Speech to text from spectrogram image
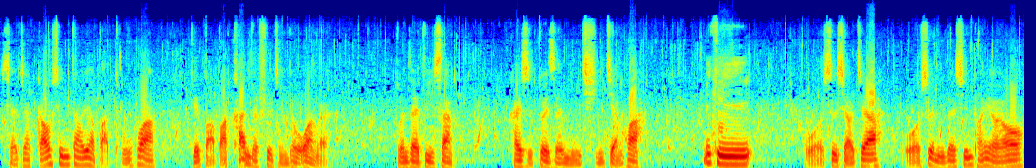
小佳高兴到要把图画给爸爸看的事情都忘了。蹲在地上，开始对着米奇讲话：“Mickey，我是小佳，我是你的新朋友哟，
